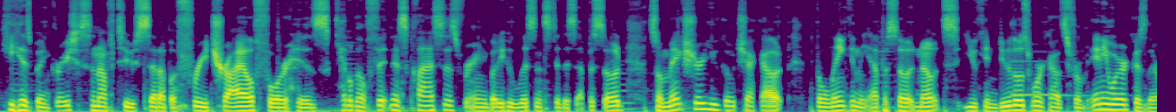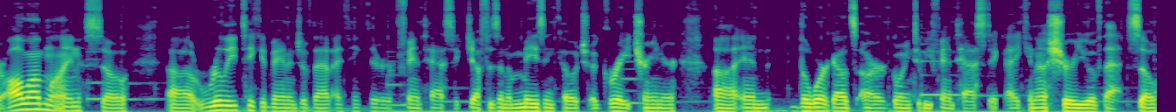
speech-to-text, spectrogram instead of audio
He has been gracious enough to set up a free trial for his kettlebell fitness classes for anybody who listens to this episode. So make sure you go check out the link in the episode notes. You can do those workouts from anywhere because they're all online. So uh, really take advantage of that. I think they're fantastic. Jeff is an amazing coach, a great trainer, uh, and the workouts are going to be fantastic. I can assure you of that. So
